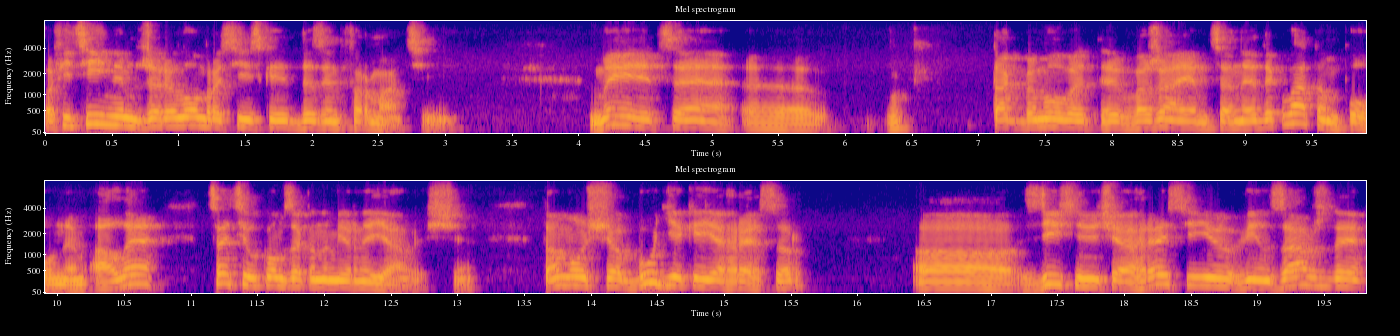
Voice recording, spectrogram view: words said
офіційним джерелом російської дезінформації. Ми це, е, так би мовити, вважаємо це неадекватом повним, але це цілком закономірне явище. Тому що будь-який агресор, е, здійснюючи агресію, він завжди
